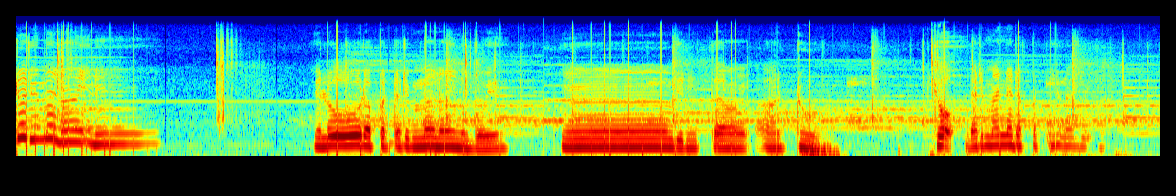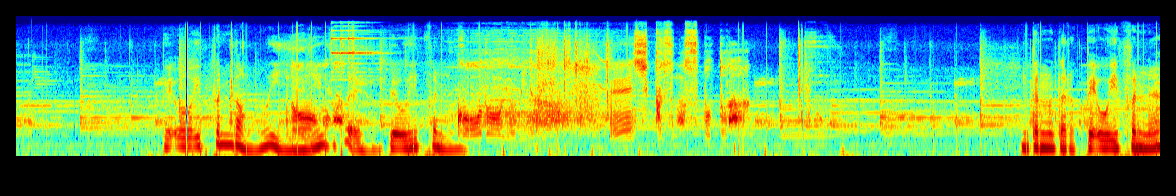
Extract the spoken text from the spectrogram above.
dari mana ini Halo, dapat dari mana ini, boy? Hmm, bintang. Aduh. Cok, dari mana dapatnya lagi? PO event bang, oh iya juga ya PO event. Ntar ntar PO event ya.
